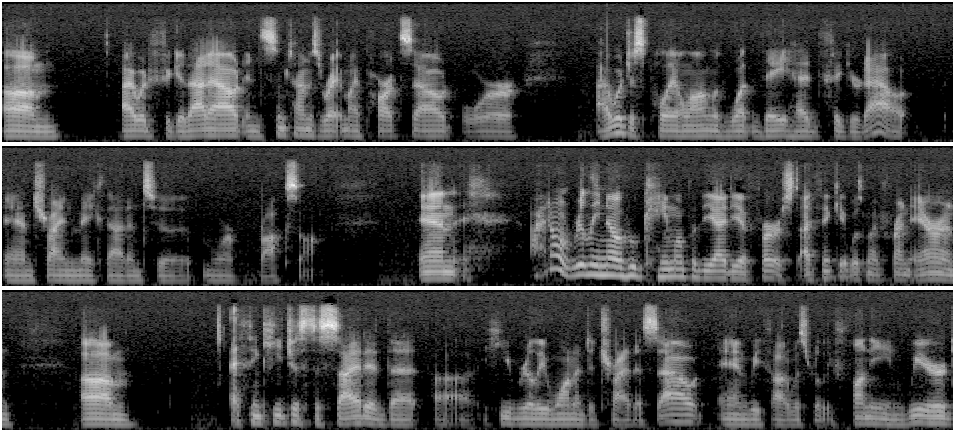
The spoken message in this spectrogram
Um, I would figure that out and sometimes write my parts out, or I would just play along with what they had figured out and try and make that into more rock song. And I don't really know who came up with the idea first. I think it was my friend Aaron. Um, I think he just decided that uh, he really wanted to try this out, and we thought it was really funny and weird.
